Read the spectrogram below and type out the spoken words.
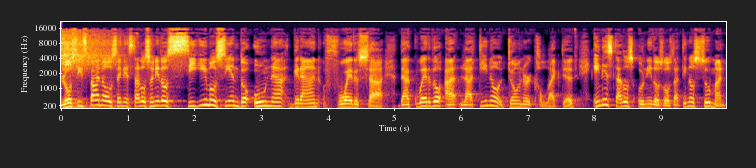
Los hispanos en Estados Unidos seguimos siendo una gran fuerza. De acuerdo a Latino Donor Collective, en Estados Unidos los latinos suman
